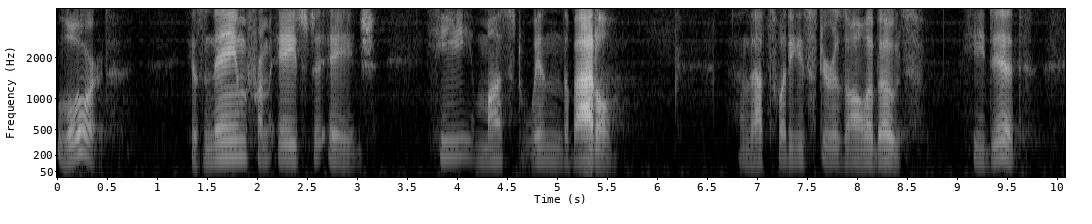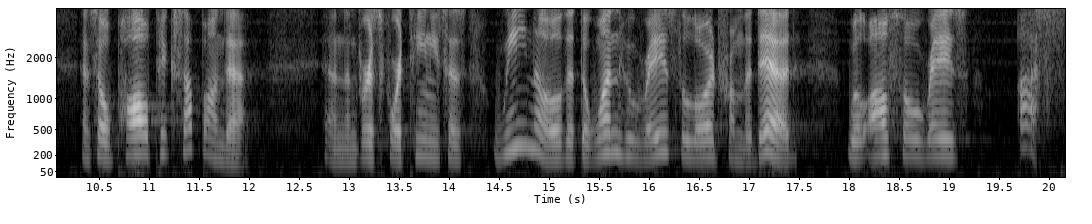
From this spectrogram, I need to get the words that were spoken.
Lord his name from age to age. He must win the battle. And that's what Easter is all about. He did. And so Paul picks up on that. And in verse 14, he says, We know that the one who raised the Lord from the dead will also raise us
